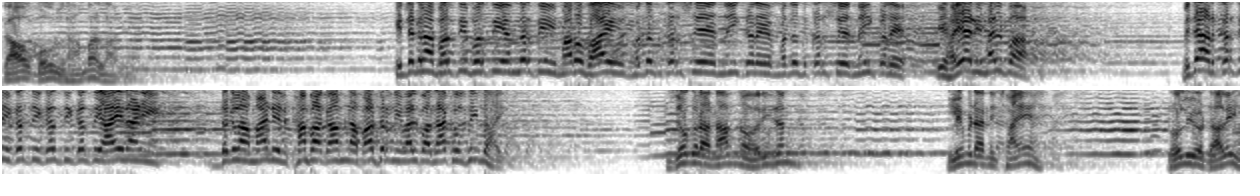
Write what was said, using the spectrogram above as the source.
ગાવ બહુ લાંબા લાગે. એ ડગલા ભરતી ભરતી અંદરથી મારો ભાઈ મદદ કરશે, નહીં કરે, મદદ કરશે, નહીં કરે. એ હયાની માલપા. વિચાર કરતી કરતી કરતી કરતી આયરાણી ડગલા માંડીને ખાંભા ગામના પાથરની વાલપા દાખલ થઈ ભાઈ. જોગરા નામનો હરિજન લીમડાની છાંયે ઢોલીઓ ઢાળી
